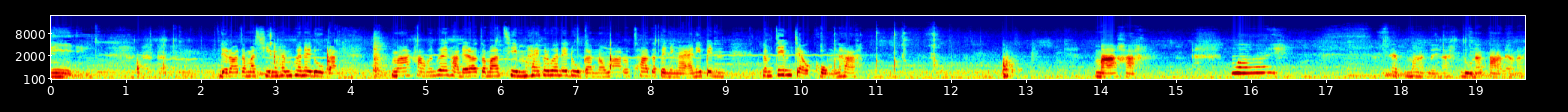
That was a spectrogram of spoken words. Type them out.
นี่ เดี๋ยวเราจะมาชิมให้เพื่อนๆได้ดูกัน มาค่ะเพื่อนๆค่ะ เดี๋ยวเราจะมาชิมให้เพื่อนๆได้ดูกันนะว่ารสชาติจะเป็นยังไง อันนี้เป็นน้ำจิ้มแจ่วขมนะคะ มาค่ะว้ายแซ่บมากเลยนะ ดูหน้าตาแล้วนะ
